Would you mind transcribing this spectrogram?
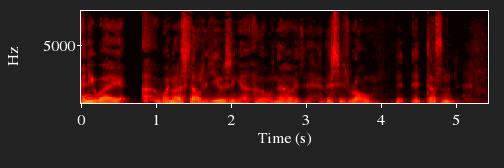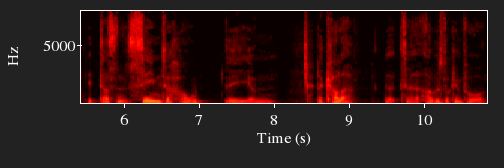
Anyway, uh, when I started using it, I thought, no, it, this is wrong. It, it, doesn't it doesn't seem to hold the um, the colour that uh, I was looking for.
